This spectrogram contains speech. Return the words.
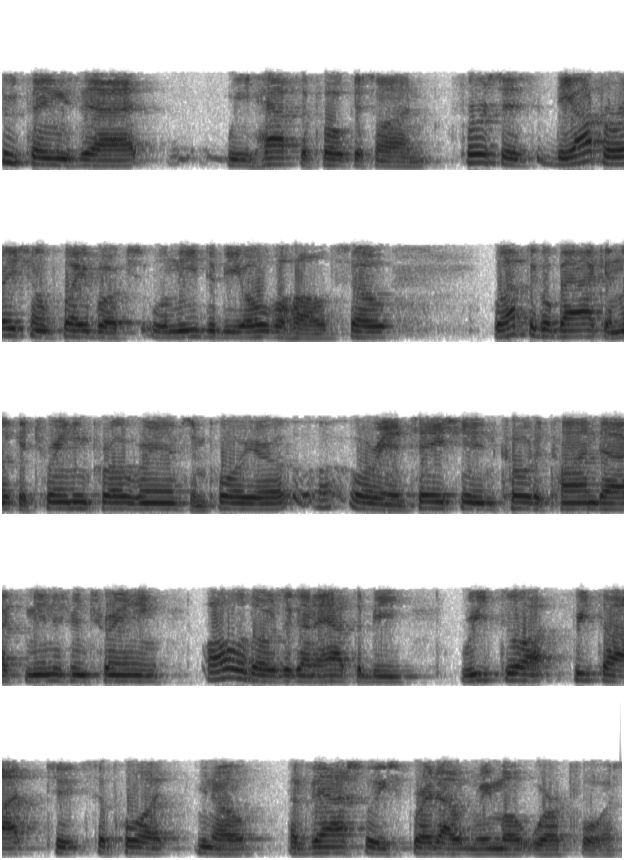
two things that we have to focus on. First is the operational playbooks will need to be overhauled. So We'll have to go back and look at training programs, employer orientation, code of conduct, management training. All of those are going to have to be rethought, rethought to support, you know, a vastly spread out and remote workforce.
